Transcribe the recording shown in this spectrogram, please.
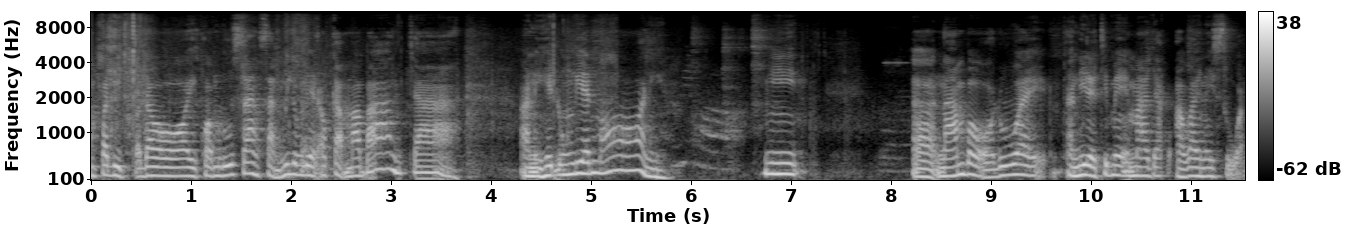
ำประดิษฐ์ประดอย ความรู้สร้างสรรค์ที่โรงเรียนเอากลับมาบ้านจ้า อันนี้เฮ็ดโรงเรียนหมอนี่ มี น้ำบ่อด้วย อันนี้แหละที่แม่มาอยากเอาไว้ในสวน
